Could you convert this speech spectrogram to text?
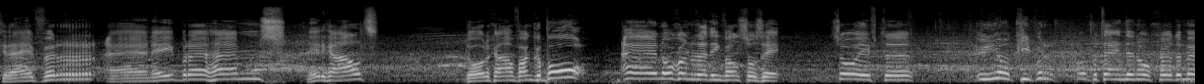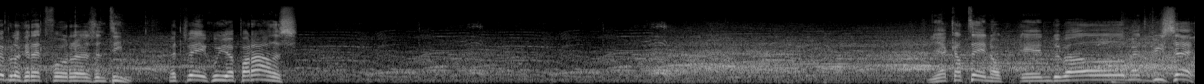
Schrijver en Abrahams. Neergehaald. Doorgaan van Gebo. En nog een redding van Sosé. Zo heeft de Union-keeper op het einde nog de meubelen gered voor zijn team. Met twee goede parades. Niakate nog in duel met Bizet.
